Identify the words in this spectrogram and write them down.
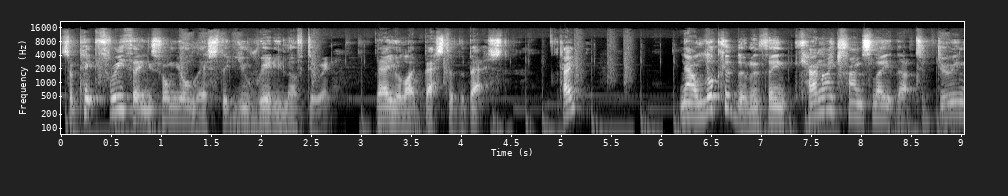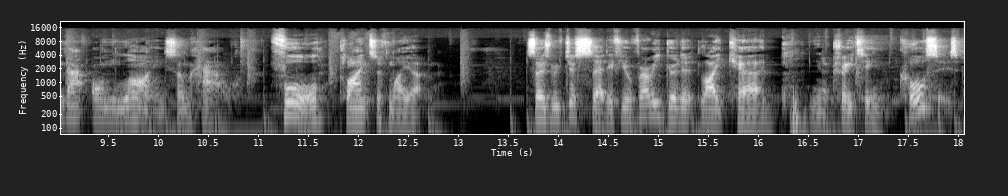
So pick three things from your list that you really love doing. They're your like best of the best. Okay? Now look at them and think, can I translate that to doing that online somehow for clients of my own? So as we've just said, if you're very good at like uh, you know creating courses,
